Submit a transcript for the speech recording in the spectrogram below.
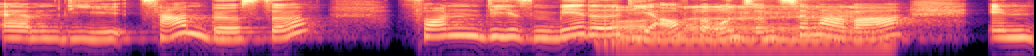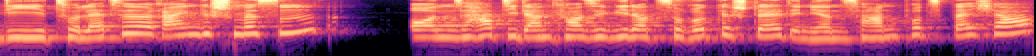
ähm, die Zahnbürste von diesem Mädel, die Oh auch bei uns im nein. Zimmer war, in die Toilette reingeschmissen und hat die dann quasi wieder zurückgestellt in ihren Zahnputzbecher,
